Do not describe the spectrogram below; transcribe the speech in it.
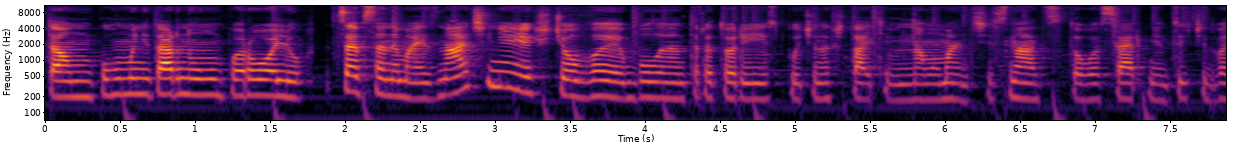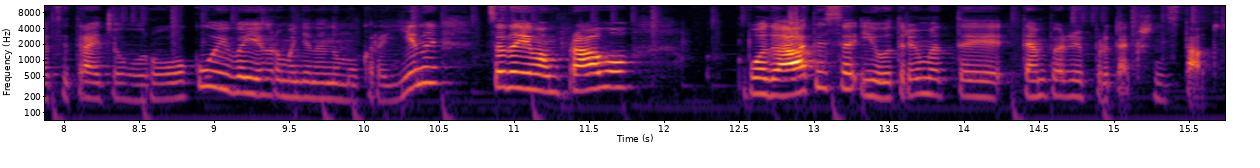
там по гуманітарному паролю, це все не має значення. Якщо ви були на території Сполучених Штатів на момент 16 серпня 2023 року, і ви є громадянином України, це дає вам право податися і отримати Temporary Protection статус.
